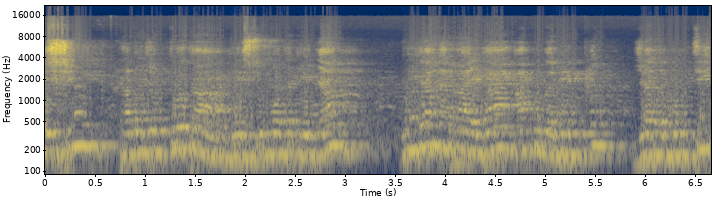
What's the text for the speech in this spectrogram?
እሺ kabajamtoota keessummoota keenyaa guyyaa har'aa egaa akkuma beektu jala bultii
